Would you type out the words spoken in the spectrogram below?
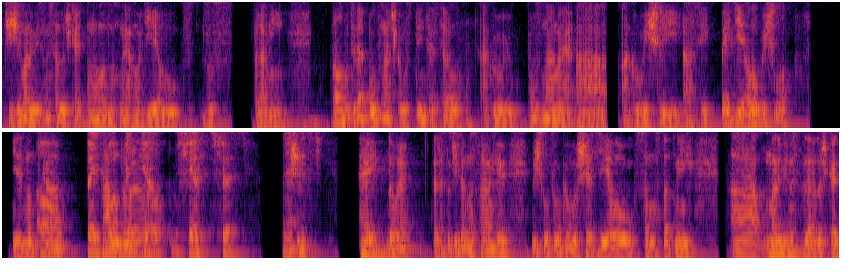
Čiže mali by sme sa dočkať plnohodnotného dielu zo strany alebo teda pod značkou Splinter Cell, ako ju poznáme a ako vyšli asi 5 dielov vyšlo. Jednotka, oh, 5, Pandora... 5 diel, 6, 6. 6. Hej, dobre, teraz to čítam na stránke, vyšlo celkovo 6 dielov samostatných a mali by sme sa teda dočkať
